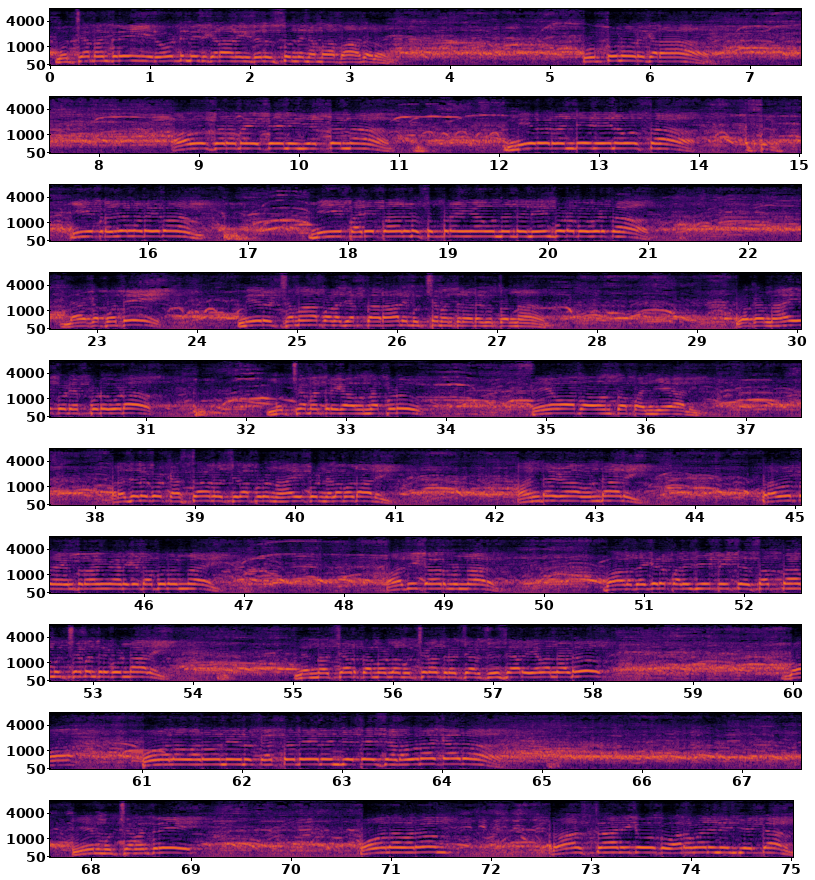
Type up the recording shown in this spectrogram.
ముఖ్యమంత్రి ఈ రోడ్డు మీదకి రానికి తెలుస్తుంది మా బాధలు. కుక్కునూరు కరా అవసరమైతే నేను చెప్తున్నా. మీరు రండి నేను వస్తా. ఈ ప్రజలను అడుగుదాం. మీ పరిపాలన శుభ్రంగా ఉందంటే నేను కూడా పొగుడతా. లేకపోతే మీరు క్షమాపణ చెప్తారా అని ముఖ్యమంత్రి అడుగుతున్నా. ఒక నాయకుడు ఎప్పుడు కూడా ముఖ్యమంత్రిగా ఉన్నప్పుడు సేవాభావంతో పనిచేయాలి. ప్రజలకు కష్టాలు వచ్చినప్పుడు నాయకుడు నిలబడాలి. అండగా ఉండాలి. ప్రభుత్వ యంత్రాంగానికి డబ్బులున్నాయి. అధికారులున్నారు. వాళ్ళ దగ్గర పని చేయించే సత్తా ముఖ్యమంత్రికి ఉండాలి. నిన్న వచ్చాడు తమ్ముళ్ళు ముఖ్యమంత్రి వచ్చాడు చూశారు ఏమన్నాడు? గో పోలవరం నేను కట్టలేనని చెప్పేశాడు అవునా కాదా? ఏం ముఖ్యమంత్రి? పోలవరం రాష్ట్రానికి ఒక వరమని నేను చెప్పాను.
